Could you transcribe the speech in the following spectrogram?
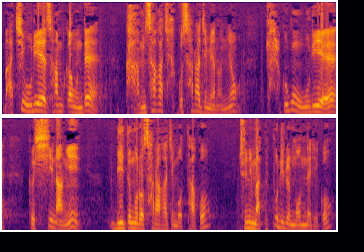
마치 우리의 삶 가운데 감사가 자꾸 사라지면은요, 결국은 우리의 그 신앙이 믿음으로 살아가지 못하고 주님 앞에 뿌리를 못 내리고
